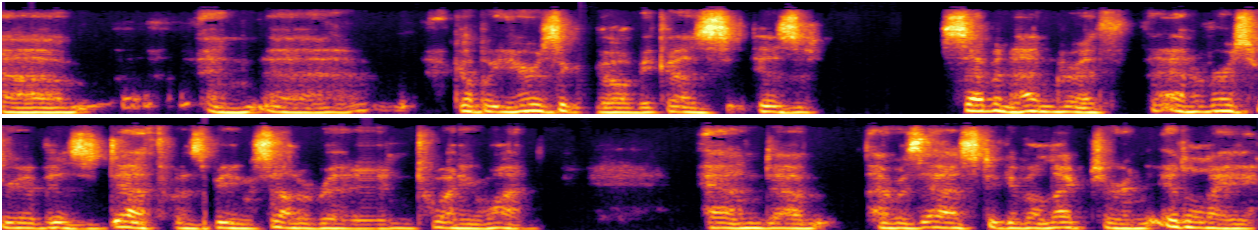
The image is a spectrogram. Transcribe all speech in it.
um, and, uh, a couple of years ago because his 700th anniversary of his death was being celebrated in 21. And um, I was asked to give a lecture in Italy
